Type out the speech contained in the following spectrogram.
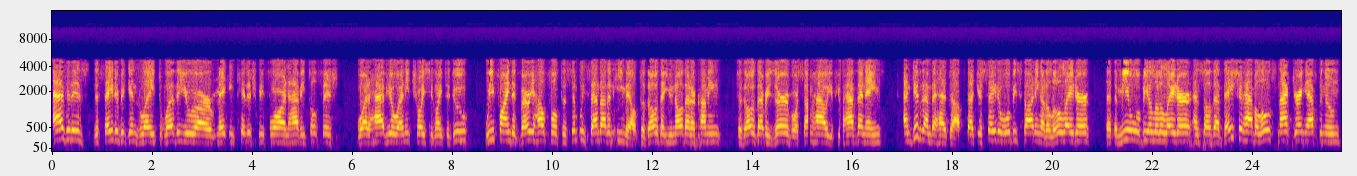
as it is, the Seder begins late, whether you are making Kiddush before and having Tulfish, what have you, any choice you're going to do, we find it very helpful to simply send out an email to those that you know that are coming, to those that reserve, or somehow if you have their names, and give them the heads up that your Seder will be starting at a little later, that the meal will be a little later, and so that they should have a little snack during the afternoon,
